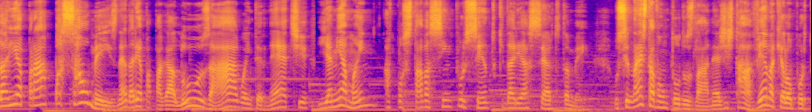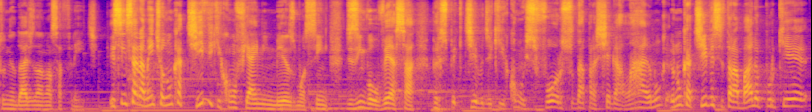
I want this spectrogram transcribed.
daria pra passar o mês, né? Daria pra pagar a luz, a água, a internet, e a minha mãe apostava 100% que daria certo também. Os sinais estavam todos lá, né? A gente tava vendo aquela oportunidade na nossa frente. E sinceramente eu nunca tive que confiar em mim mesmo, assim, desenvolver essa perspectiva de que com esforço dá pra chegar lá. Eu nunca, eu nunca tive esse trabalho porque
